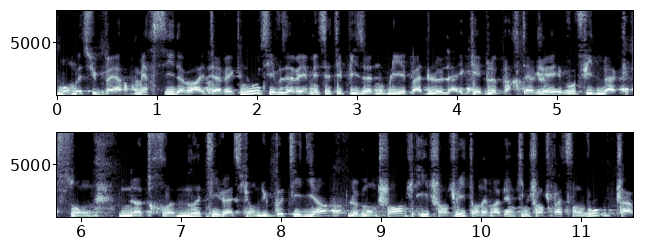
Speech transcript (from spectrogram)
Bon, ben super. Merci d'avoir été avec nous. Si vous avez aimé cet épisode, n'oubliez pas de le liker, de le partager. Vos feedbacks sont notre motivation du quotidien. Le monde change, il change vite. On aimerait bien qu'il ne change pas sans vous. Ciao.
